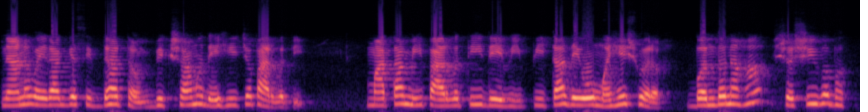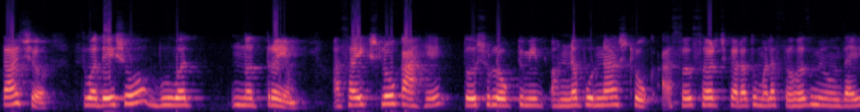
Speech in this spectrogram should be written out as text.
ज्ञानवैराग्य सिद्धार्थम भिक्षामदेही च पार्वती. माता मी पार्वती देवी पिता देवो महेश्वर बंदनः शशिव भक्ताच स्वदेशो भुवनत्रयम. असा एक श्लोक आहे. तो श्लोक तुम्ही अन्नपूर्णा श्लोक असं सर्च करा तुम्हाला सहज मिळून जाईल.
